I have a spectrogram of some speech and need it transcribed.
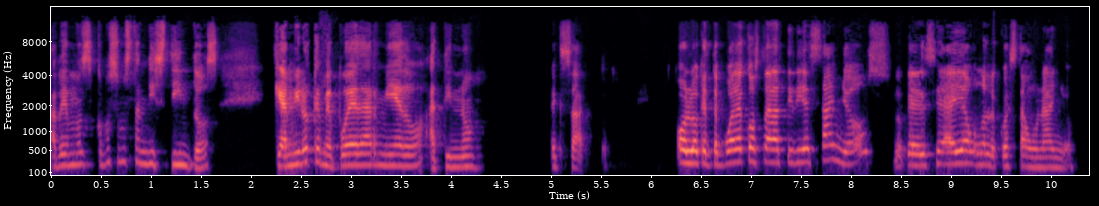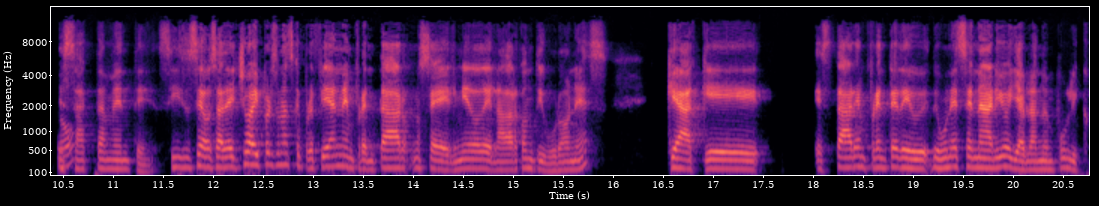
habemos, cómo somos tan distintos, que a mí lo que me puede dar miedo, a ti no. Exacto o lo que te puede costar a ti 10 años, lo que decía ella, a uno le cuesta un año. Exactamente, sí, o sea, o sea, de hecho hay personas que prefieren enfrentar, no sé, el miedo de nadar con tiburones que a que estar enfrente de, de un escenario y hablando en público.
